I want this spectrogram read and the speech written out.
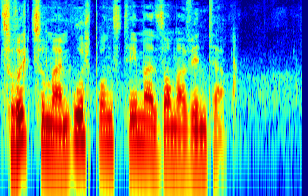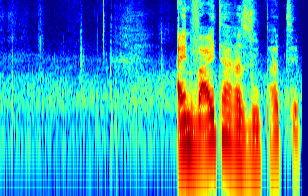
zurück zu meinem Ursprungsthema Sommer-Winter. Ein weiterer super Tipp.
